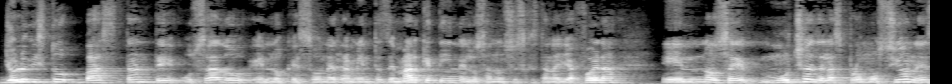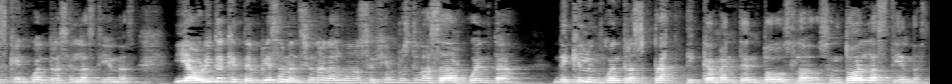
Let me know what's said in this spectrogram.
yo lo he visto bastante usado en lo que son herramientas de marketing, en los anuncios que están allá afuera, en, no sé, muchas de las promociones que encuentras en las tiendas. Y ahorita que te empieza a mencionar algunos ejemplos, te vas a dar cuenta de que lo encuentras prácticamente en todos lados, en todas las tiendas.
